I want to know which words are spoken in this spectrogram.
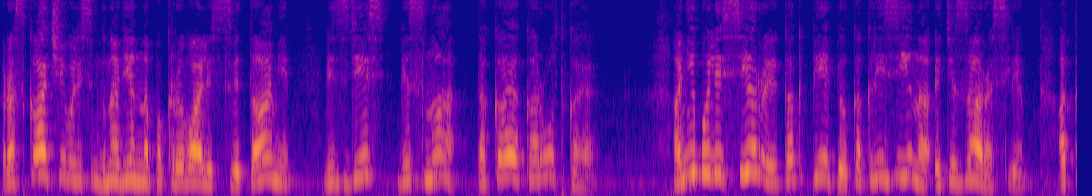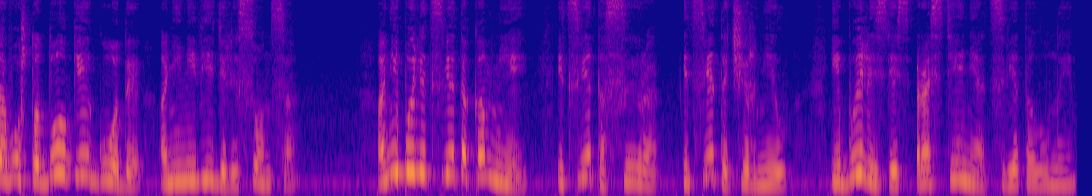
раскачивались, мгновенно покрывались цветами, ведь здесь весна такая короткая. Они были серые, как пепел, как резина, эти заросли, от того, что долгие годы они не видели солнца. Они были цвета камней, и цвета сыра, и цвета чернил, и были здесь растения цвета луны.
